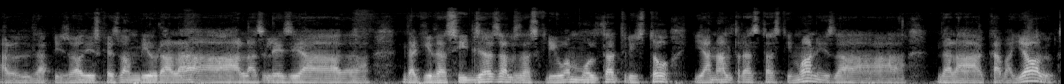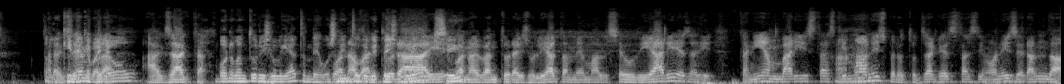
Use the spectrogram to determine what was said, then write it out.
Els episodis que es van viure a l'església d'aquí de Sitges els descriu amb molta tristor. Hi ha altres testimonis de, de la Cavallol, per la exemple, Cavallol, exacte. Bonaventura i Julià també ho esmento Bonaventura, de Julià, i, sí? Bonaventura i Julià també amb el seu diari és a dir, tenien varis testimonis uh -huh. però tots aquests testimonis eren de,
